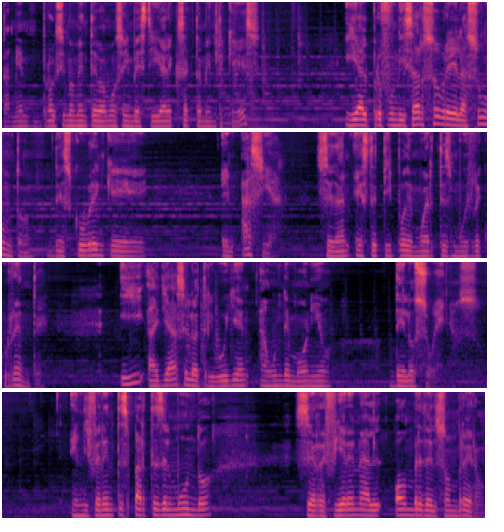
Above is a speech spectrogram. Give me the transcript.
También próximamente vamos a investigar exactamente qué es. Y al profundizar sobre el asunto, descubren que en Asia se dan este tipo de muertes muy recurrente y allá se lo atribuyen a un demonio de los sueños. En diferentes partes del mundo se refieren al hombre del sombrero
